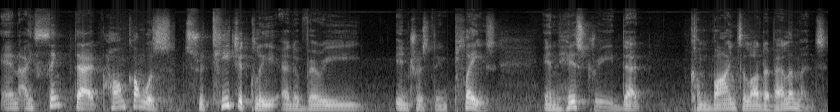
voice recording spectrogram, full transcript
And I think that Hong Kong was strategically at a very interesting place in history that combines a lot of elements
